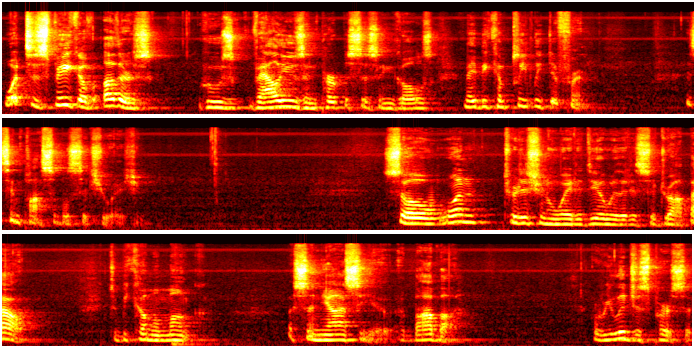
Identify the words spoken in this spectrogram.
What to speak of others whose values and purposes and goals may be completely different. It's an impossible situation. So one traditional way to deal with it is to drop out, to become a monk, a sannyasi, a baba, a religious person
